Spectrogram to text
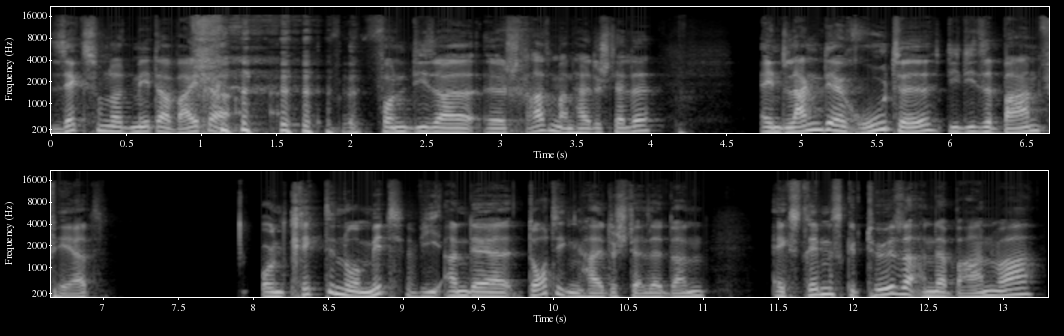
600 Meter weiter von dieser äh, Straßenbahnhaltestelle entlang der Route, die diese Bahn fährt und kriegte nur mit, wie an der dortigen Haltestelle dann extremes Getöse an der Bahn war,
